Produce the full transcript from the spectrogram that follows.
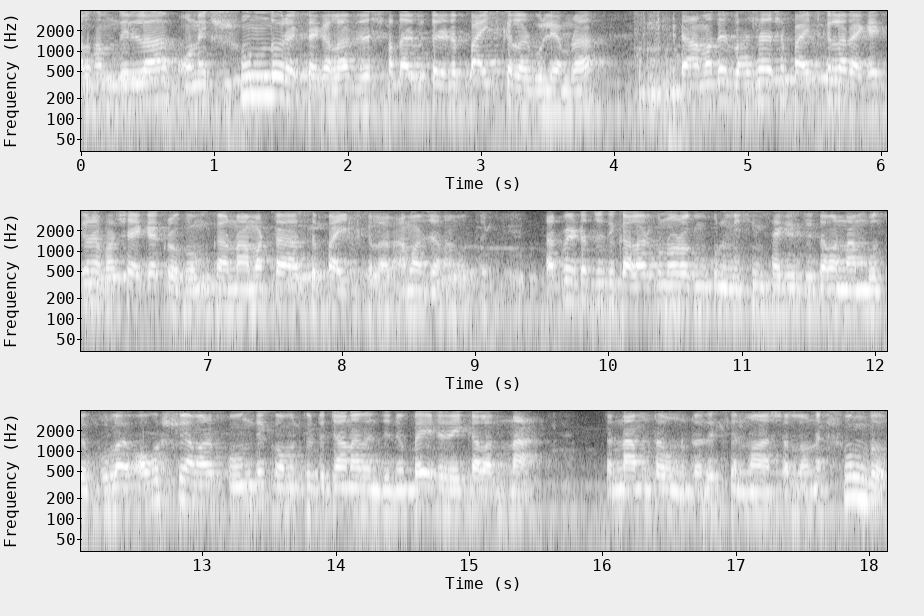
আলহামদুলিল্লাহ, অনেক সুন্দর একটা কালার যেটা সাদার ভিতরে এটা পাইট কালার বলি আমরা। এটা আমাদের ভাষায় আছে পাইট কালার, এক একজনের ভাষায় এক এক রকম, কারণ আমারটা আছে পাইট কালার, আমার জানা মতে। তারপর এটা যদি কালার কোনো রকম কোনো মিসিং থাকে, যদি আমার নাম বলতে ভুল হয়, অবশ্যই আমার ফোন দিয়ে কমেন্ট করে জানাবেন যে, ভাই, এটার এই কালার না। তার নামটা অন্যটা দেখছেন? মাশাল্লাহ অনেক সুন্দর।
